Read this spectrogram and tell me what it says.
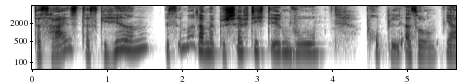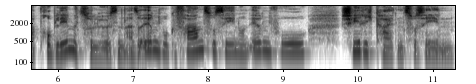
Das heißt, das Gehirn ist immer damit beschäftigt, irgendwo Proble also ja Probleme zu lösen, also irgendwo Gefahren zu sehen und irgendwo Schwierigkeiten zu sehen.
